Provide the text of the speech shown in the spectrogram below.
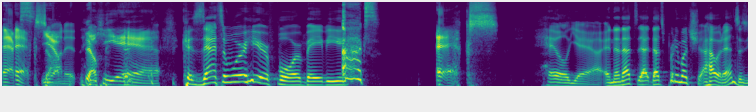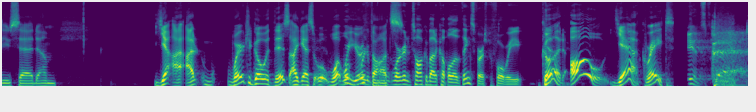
X. X, Yep. on it. Yep. yeah, because that's what we're here for, baby. X. X. Hell yeah! And then that's that, that's pretty much how it ends, as you said. Um, yeah, I, I where to go with this? I guess. What were your we're, thoughts? We're going to talk about a couple other things first before we. Good. Oh, yeah, great. It's bad.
